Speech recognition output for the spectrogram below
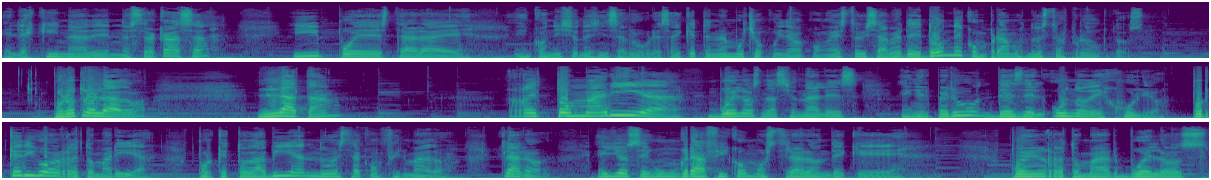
en la esquina de nuestra casa y puede estar eh, en condiciones insalubres. Hay que tener mucho cuidado con esto y saber de dónde compramos nuestros productos. Por otro lado, LATAM retomaría vuelos nacionales en el Perú desde el 1 de julio. ¿Por qué digo retomaría? Porque todavía no está confirmado. Claro, ellos en un gráfico mostraron de que pueden retomar vuelos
